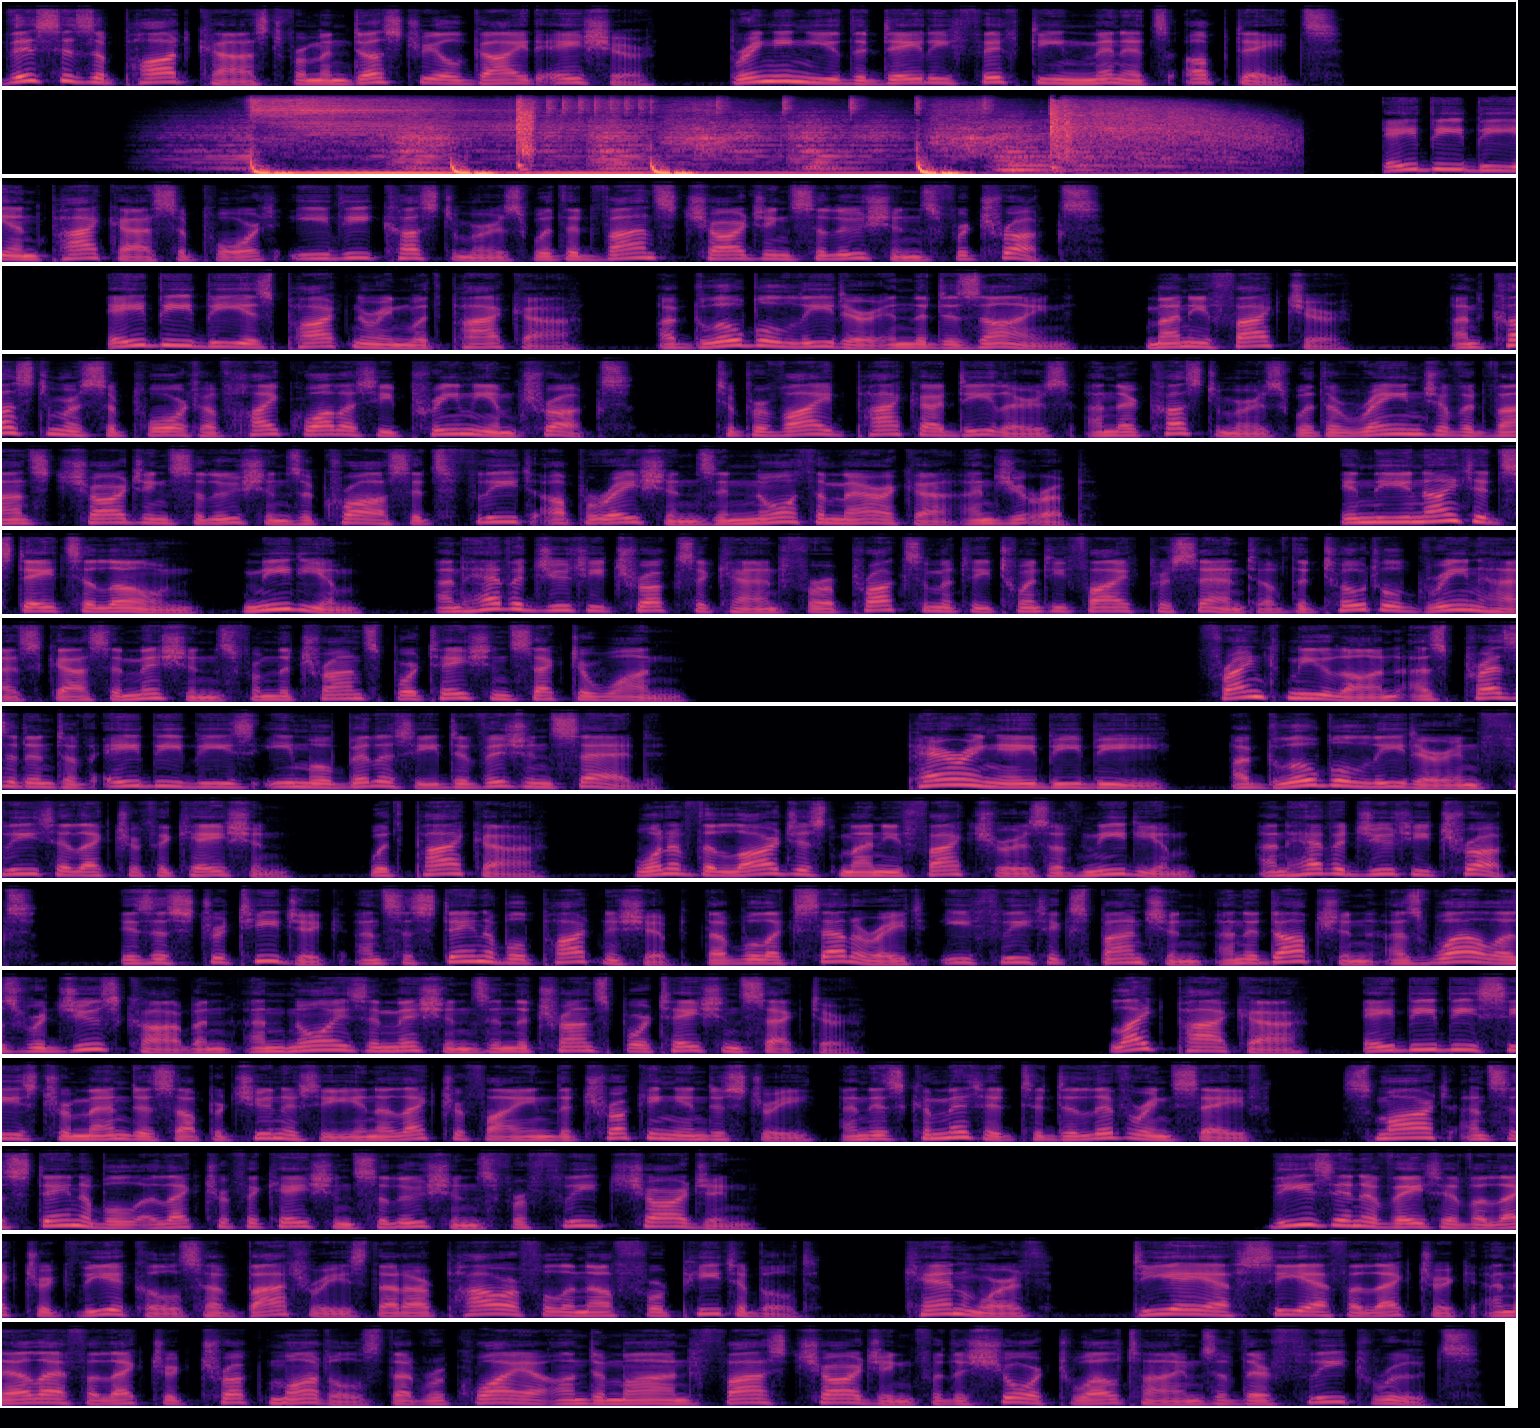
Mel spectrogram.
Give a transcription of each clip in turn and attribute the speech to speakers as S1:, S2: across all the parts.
S1: This is a podcast from Industrial Guide Asia, bringing you the daily 15 minutes updates. ABB and PACCAR support EV customers with advanced charging solutions for trucks. ABB is partnering with PACCAR, a global leader in the design, manufacture, and customer support of high quality premium trucks, to provide PACCAR dealers and their customers with a range of advanced charging solutions across its fleet operations in North America and Europe. In the United States alone, medium, and heavy duty trucks account for approximately 25% of the total greenhouse gas emissions from the transportation sector. 1. Frank Mühlon, as president of ABB's e mobility division, said Pairing ABB, a global leader in fleet electrification, with PACCAR, one of the largest manufacturers of medium and heavy duty trucks, is a strategic and sustainable partnership that will accelerate e fleet expansion and adoption as well as reduce carbon and noise emissions in the transportation sector. Like PACCAR, ABB sees tremendous opportunity in electrifying the trucking industry and is committed to delivering safe, smart, and sustainable electrification solutions for fleet charging. These innovative electric vehicles have batteries that are powerful enough for Peterbilt, Kenworth, DAF-CF electric and LF electric truck models that require on-demand fast charging for the short dwell times of their fleet routes.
